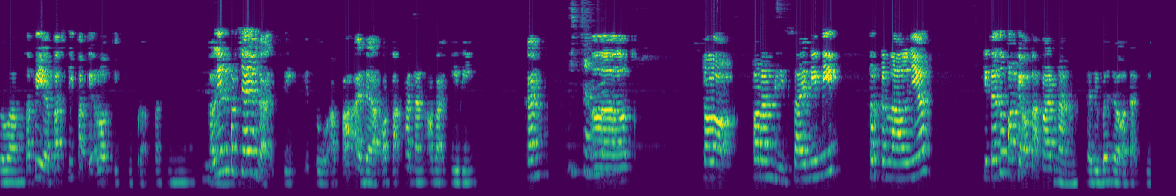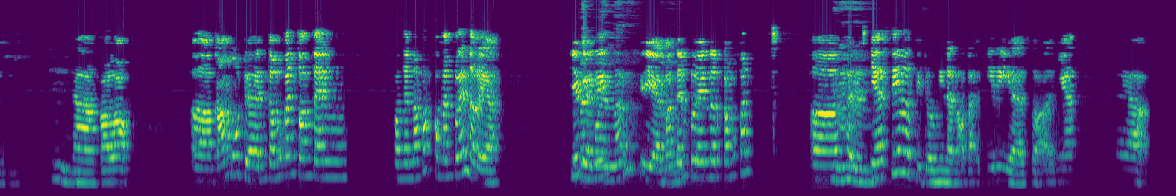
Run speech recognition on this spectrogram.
doang, tapi ya pasti pakai logik juga pastinya. Hmm. Kalian percaya nggak sih itu apa ada otak kanan otak kiri? Kan uh, kalau orang desain ini terkenalnya kita tuh pakai otak kanan daripada otak kiri. Hmm. Nah kalau uh, kamu dan kamu kan konten konten apa? Konten planner ya? Iya konten planner? Iya konten hmm. planner kamu kan uh, hmm. harusnya sih lebih dominan otak kiri ya soalnya kayak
